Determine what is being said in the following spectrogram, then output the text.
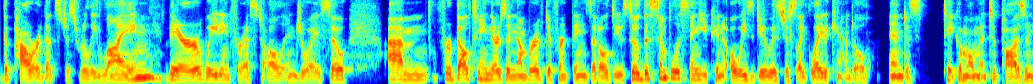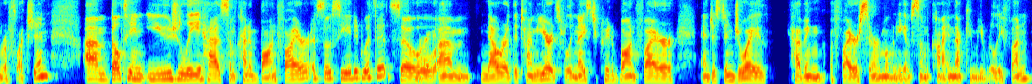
the power that's just really lying there waiting for us to all enjoy so um, for Beltane, there's a number of different things that I'll do. So the simplest thing you can always do is just like light a candle and just take a moment to pause and reflection. Um, Beltane usually has some kind of bonfire associated with it. So right. um, now we're at the time of year, it's really nice to create a bonfire and just enjoy having a fire ceremony of some kind. That can be really fun.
